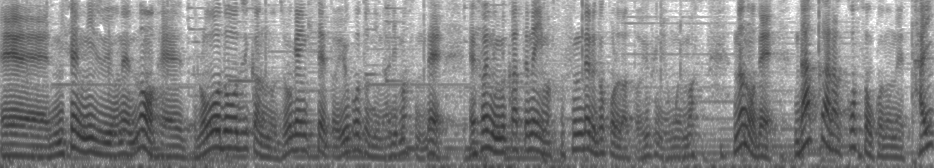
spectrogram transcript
えー、2024年の、えー、労働時間の上限規制ということになりますので、えー、それに向かってね今進んでるところだというふうに思います。なのでだからこそこのね体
